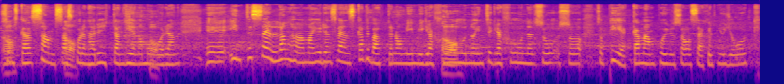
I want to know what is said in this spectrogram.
som ska samsas på den här ytan genom åren. Eh, inte sällan hör man ju i den svenska debatten om immigration och integration så, så, så pekar man på USA, särskilt New York.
